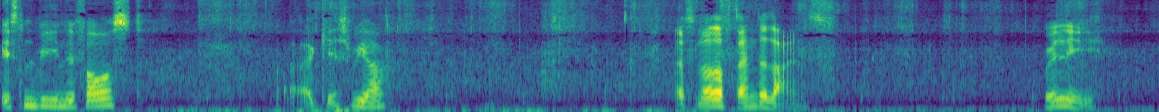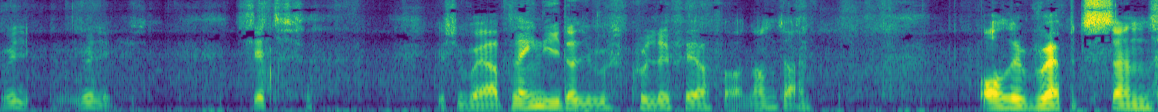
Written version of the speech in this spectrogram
Isn't we in the forest? I guess we are. There's a lot of dandelions. Really, really, really. Shit. If you were a plane eater, you could live here for a long time. All the rabbits and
